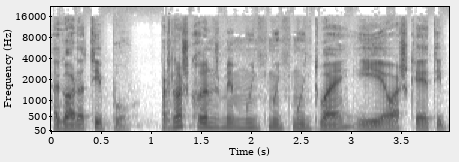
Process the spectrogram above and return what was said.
Agora, tipo, para nós corremos mesmo muito, muito, muito bem e eu acho que é tipo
